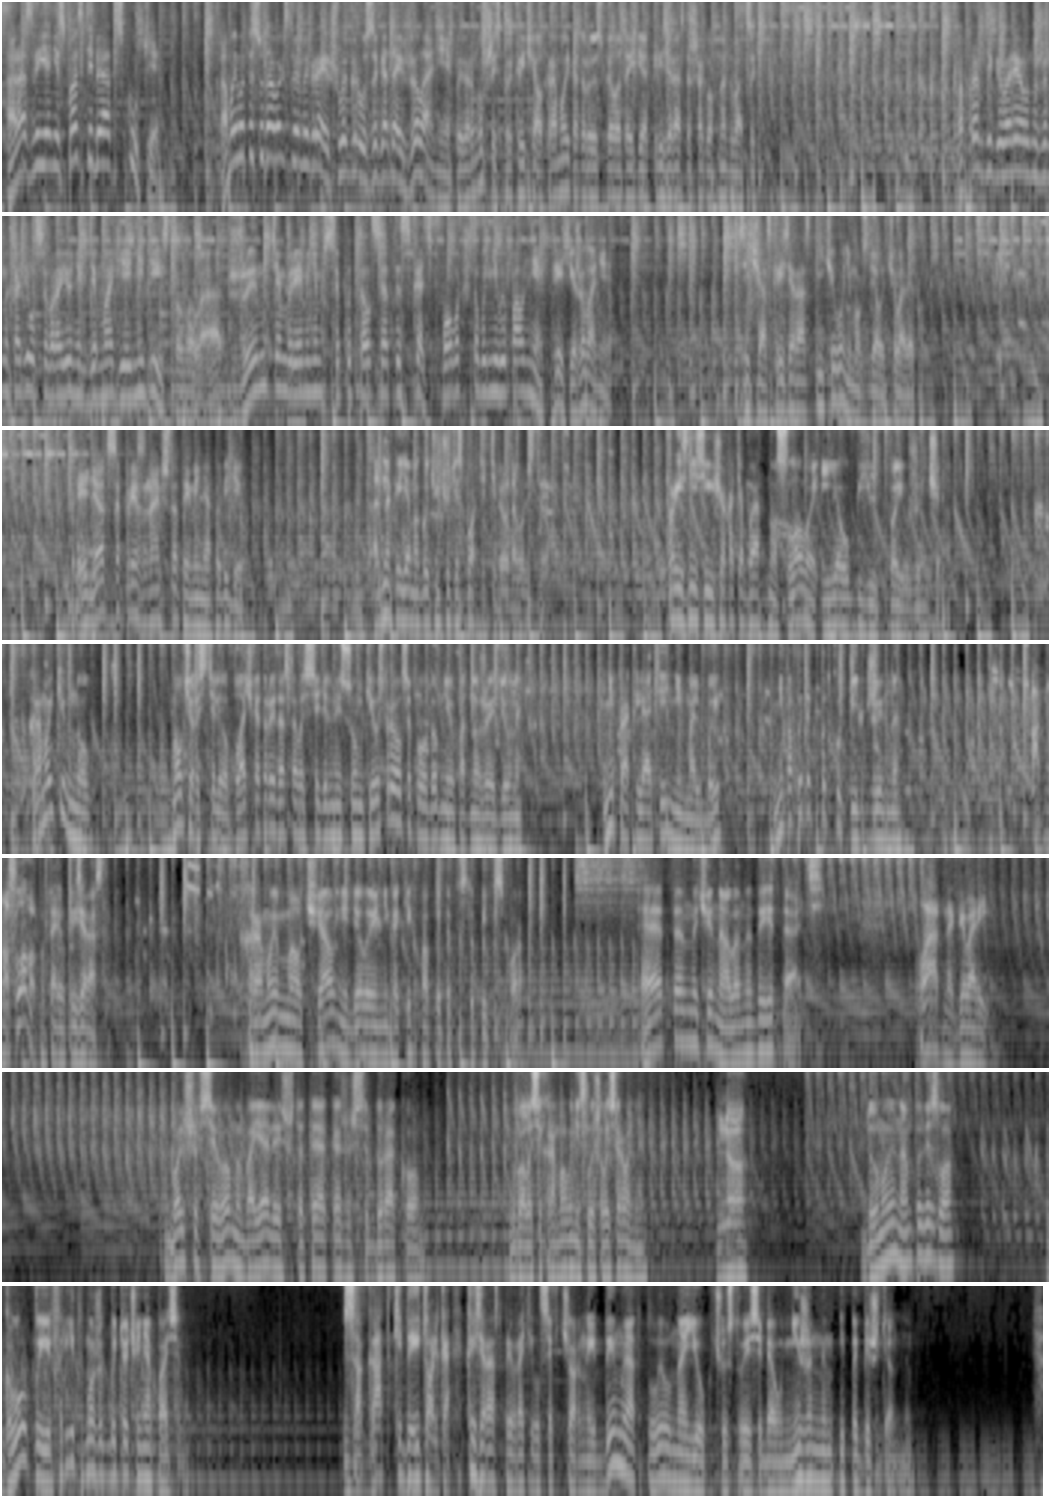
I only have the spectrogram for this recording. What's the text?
А разве я не спас тебя от скуки? «По-моему, ты с удовольствием играешь в игру «Загадай желание», повернувшись, прокричал хромой, который успел отойти от Кризераста шагов на 20. По правде говоря, он уже находился в районе, где магия не действовала, а Джин тем временем все пытался отыскать повод, чтобы не выполнять третье желание. Сейчас Кризераст ничего не мог сделать человеку. «Придется признать, что ты меня победил». Однако я могу чуть-чуть испортить тебе удовольствие. Произнеси еще хотя бы одно слово, и я убью твою женщину». Хромой кивнул. Молча расстелил плач, который достал из седельной сумки, и устроился поудобнее у подножия дюны. Ни проклятий, ни мольбы, ни попыток подкупить Джинна. «Одно слово», — повторил Кризераст. Хромой молчал, не делая никаких попыток вступить в спор. Это начинало надоедать. «Ладно, говори». «Больше всего мы боялись, что ты окажешься дураком». В голосе Хромова не слышалась ирония. «Ну?» Думаю, нам повезло. Глупый Фрид может быть очень опасен. Загадки, да и только. Кризераст превратился в черный дым и отплыл на юг, чувствуя себя униженным и побежденным.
